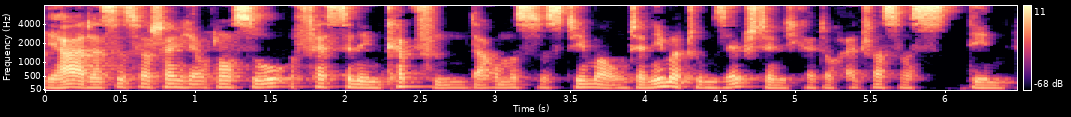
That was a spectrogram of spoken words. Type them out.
Ja, das ist wahrscheinlich auch noch so fest in den Köpfen. Darum ist das Thema Unternehmertum, Selbstständigkeit auch etwas, was den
